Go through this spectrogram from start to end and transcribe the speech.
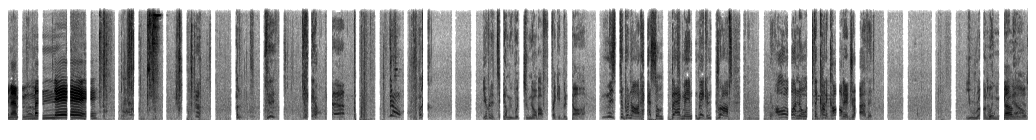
Give me that money. You're gonna tell me what you know about Frankie Bernard. Mr. Bernard has some bagmen making drops. All I know is the kind of car they drive it. You run with me now. yes,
